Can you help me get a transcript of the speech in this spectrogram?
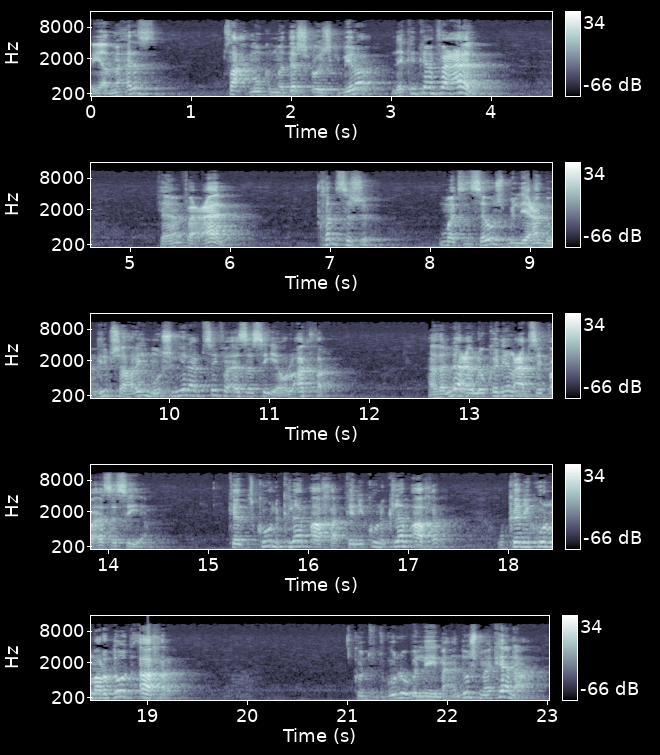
رياض محرز صح ممكن ما دارش حوايج كبيرة لكن كان فعال. كان فعال. دخل سجل. وما تنساوش باللي عنده قريب شهرين مش يلعب بصفة أساسية ولا أكثر هذا اللاعب لو كان يلعب بصفة أساسية كانت تكون كلام آخر. كان يكون كلام آخر وكان يكون مردود آخر. كنتوا تقولوا باللي ما عندوش مكانه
